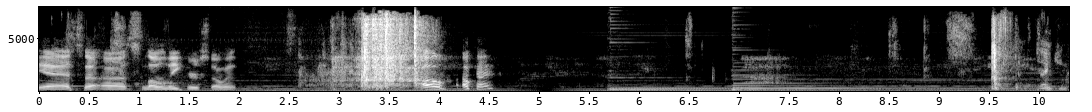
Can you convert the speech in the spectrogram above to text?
Yeah, it's a, uh slow leaker, so it. Oh, okay. Thank you.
